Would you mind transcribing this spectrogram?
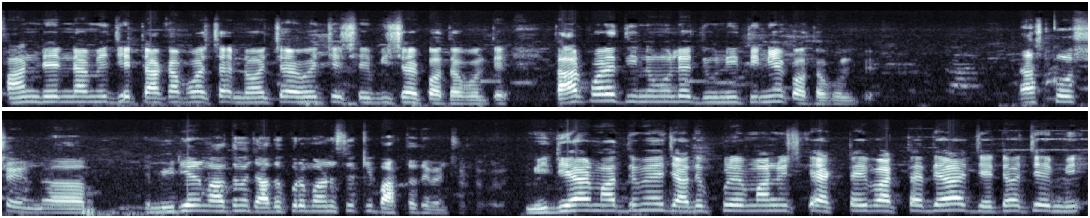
ফান্ডের নামে যে টাকা পয়সা নয়চয় হয়েছে সে বিষয়ে কথা বলতে তারপরে তৃণমূলের দুর্নীতি নিয়ে কথা বলবে লাস্ট কোশ্চেন মিডিয়ার মাধ্যমে যাদবপুরের মানুষের কি বার্তা দেবেন ছোট্ট করে মিডিয়ার মাধ্যমে যাদবপুরের মানুষকে একটাই বার্তা দেওয়া যেটা হচ্ছে মি-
